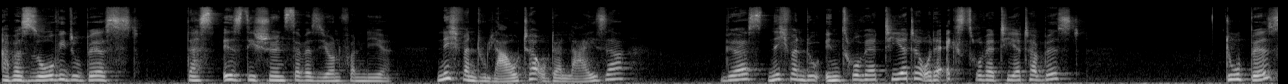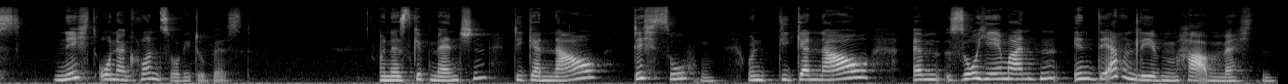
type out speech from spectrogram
Aber so wie du bist, das ist die schönste Version von dir. Nicht, wenn du lauter oder leiser wirst, nicht, wenn du introvertierter oder extrovertierter bist. Du bist nicht ohne Grund so, wie du bist. Und es gibt Menschen, die genau dich suchen und die genau ähm, so jemanden in deren Leben haben möchten.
